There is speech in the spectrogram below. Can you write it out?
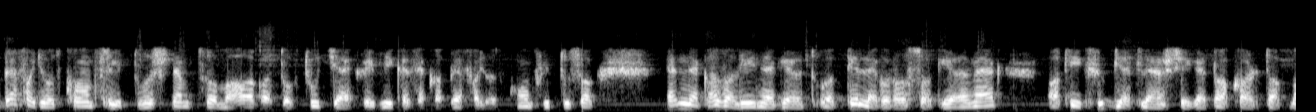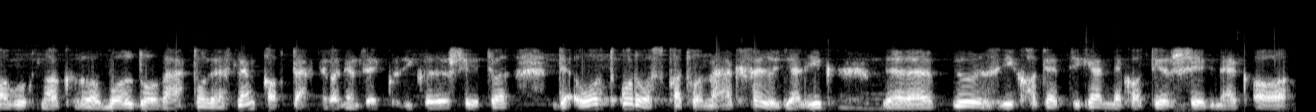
befagyott konfliktus, nem tudom, a hallgatók tudják, hogy mik ezek a befagyott konfliktusok. Ennek az a lényege, hogy ott tényleg oroszok élnek, akik függetlenséget akartak maguknak Moldovától, ezt nem kapták meg a nemzetközi közösségtől, de ott orosz katonák felügyelik, őrzik, ha tetszik ennek a térségnek a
